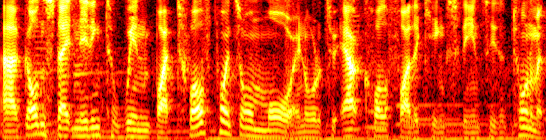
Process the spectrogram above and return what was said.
Uh, Golden State needing to win by 12 points or more in order to outqualify the Kings for the in-season tournament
